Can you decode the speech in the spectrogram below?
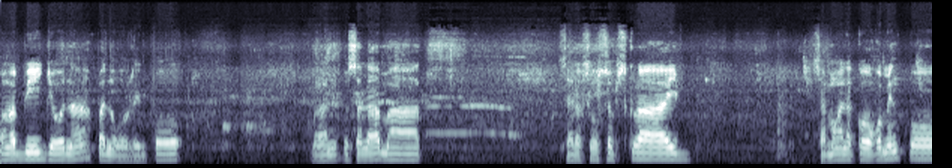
mga video na panoorin po. Maraming po salamat sa nagsusubscribe, sa mga nagko-comment po.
